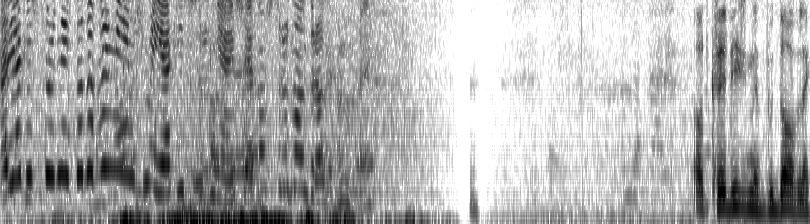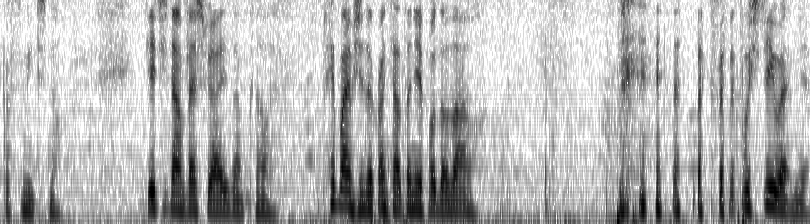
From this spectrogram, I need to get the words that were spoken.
Ale jakieś trudniejsze, to, to wymieńmy jakieś trudniejsze, jakąś trudną drogę. Odkryliśmy budowlę kosmiczną. Dzieci tam weszły, a je zamknąłem. Chyba im się do końca to nie podobało. Także wypuściłem je.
